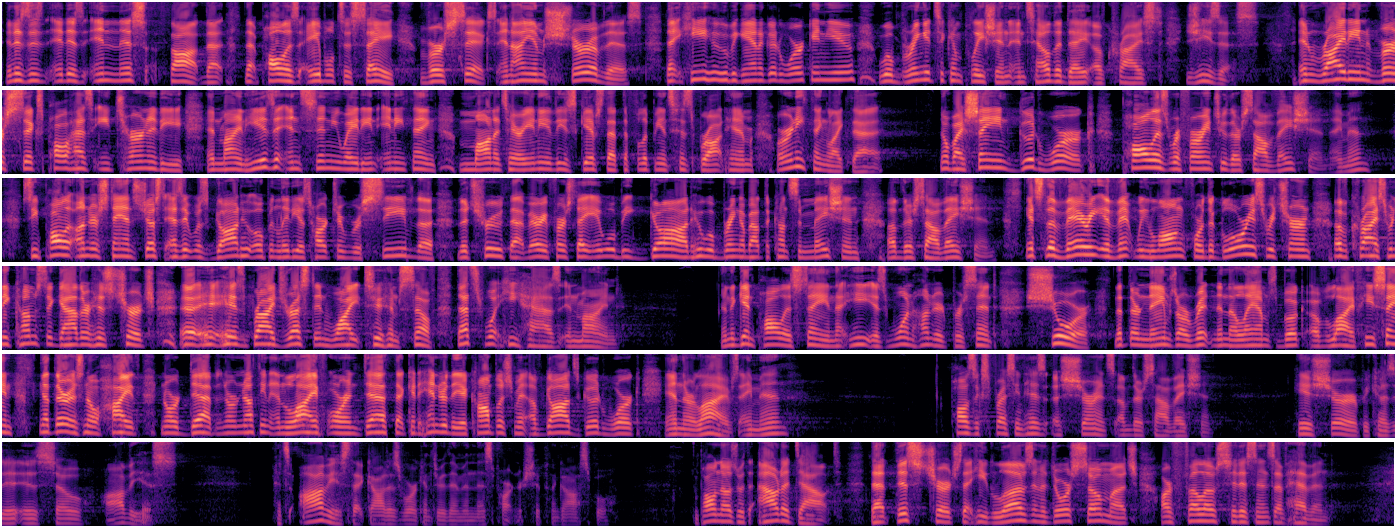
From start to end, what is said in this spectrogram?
And it is, it is in this thought that, that Paul is able to say, verse 6, and I am sure of this, that he who began a good work in you will bring it to completion until the day of Christ Jesus. In writing verse 6, Paul has eternity in mind. He isn't insinuating anything monetary, any of these gifts that the Philippians has brought him, or anything like that. No, by saying good work, Paul is referring to their salvation. Amen. See, Paul understands just as it was God who opened Lydia's heart to receive the, the truth that very first day, it will be God who will bring about the consummation of their salvation. It's the very event we long for, the glorious return of Christ when he comes to gather his church, uh, his bride dressed in white to himself. That's what he has in mind. And again, Paul is saying that he is 100% sure that their names are written in the Lamb's book of life. He's saying that there is no height, nor depth, nor nothing in life or in death that could hinder the accomplishment of God's good work in their lives. Amen? Paul's expressing his assurance of their salvation. He is sure because it is so obvious. It's obvious that God is working through them in this partnership in the gospel. And Paul knows without a doubt that this church that he loves and adores so much are fellow citizens of heaven.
